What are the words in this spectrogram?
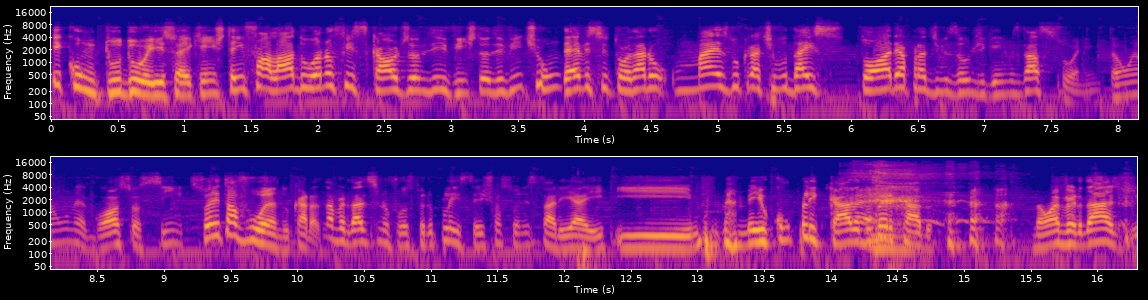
E com tudo isso aí que a gente tem falado, o ano fiscal de 2020 2021 deve se tornar o mais lucrativo da história para a divisão de games da Sony. Então é um negócio assim. Sony tá voando, cara. Na verdade, se não fosse pelo PlayStation, a Sony estaria aí e meio complicada no é. mercado. Não é verdade?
